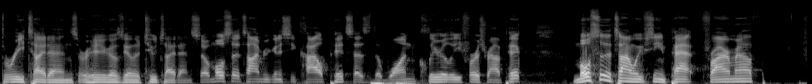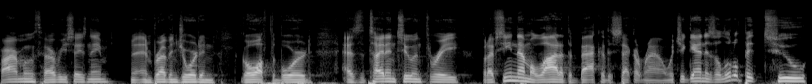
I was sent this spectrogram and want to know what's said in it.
three tight ends, or here goes the other two tight ends. So most of the time, you're going to see Kyle Pitts as the one, clearly first round pick. Most of the time, we've seen Pat Freiermuth, Firemouth, however you say his name, and Brevin Jordan go off the board as the tight end two and three. But I've seen them a lot at the back of the second round, which again is a little bit too,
